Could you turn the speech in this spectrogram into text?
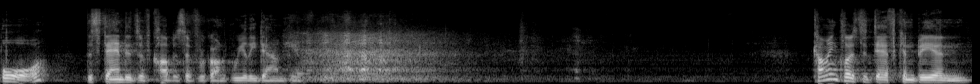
or the standards of clubbers have gone really downhill. Coming close to death can be an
